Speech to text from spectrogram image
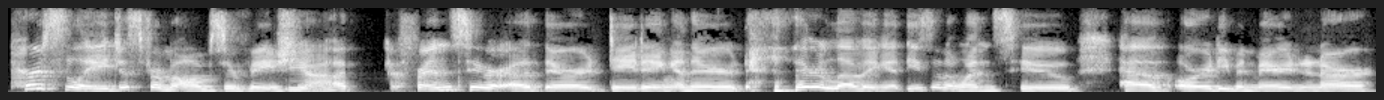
personally just from observation. Yeah. I've got friends who are out there dating and they're they're loving it. These are the ones who have already been married and are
